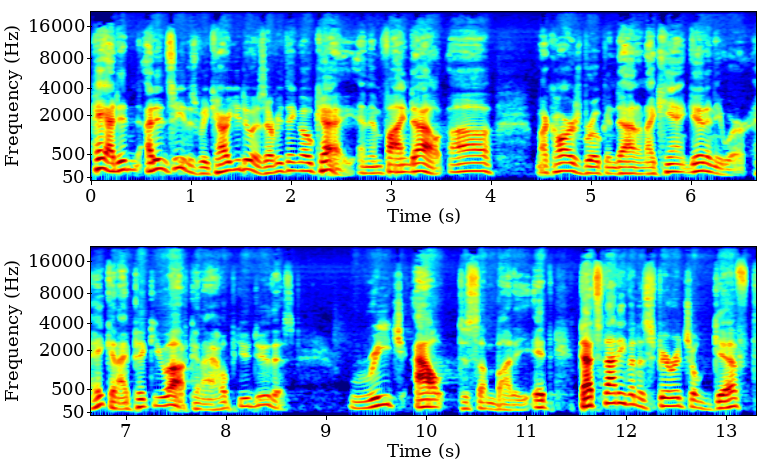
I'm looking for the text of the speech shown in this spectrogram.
hey i didn't i didn't see you this week. How are you doing? Is everything okay? And then find out uh, my car's broken down and i can't get anywhere. Hey can i pick you up? Can i help you do this? Reach out to somebody. It, that's not even a spiritual gift,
